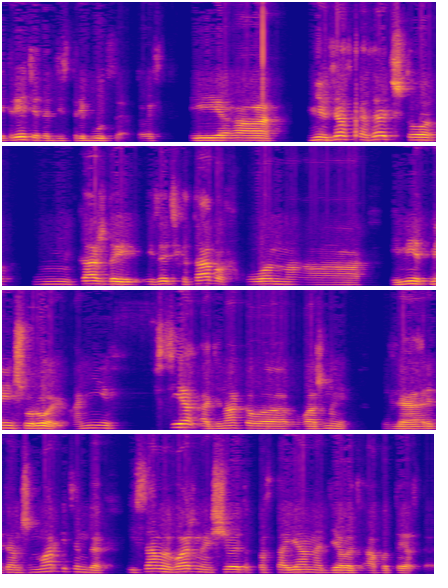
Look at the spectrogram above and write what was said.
и третье – это дистрибуция. То есть и а, нельзя сказать, что каждый из этих этапов, он а, имеет меньшую роль. Они все одинаково важны для retention маркетинга. И самое важное еще это постоянно делать АБ-тесты.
